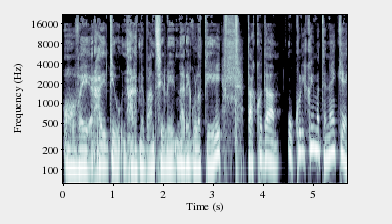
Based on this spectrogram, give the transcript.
ovaj, raditi u Narodnoj banci ili na regulativi. Tako da, ukoliko imate neke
